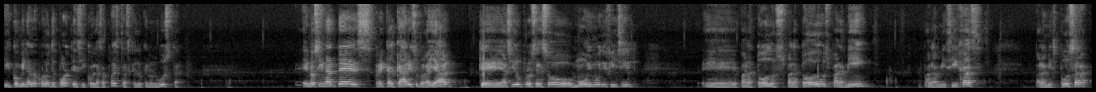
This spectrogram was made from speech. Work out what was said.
y combinarlo con los deportes y con las apuestas, que es lo que nos gusta. Eh, no sin antes recalcar y subrayar que ha sido un proceso muy, muy difícil eh, para todos, para todos, para mí, para mis hijas, para mi esposa,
